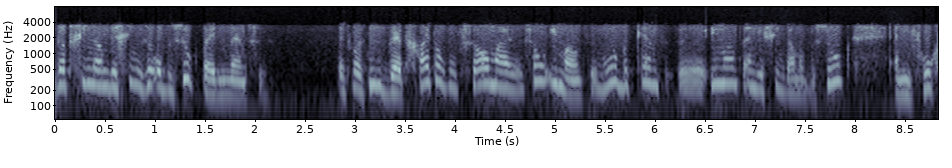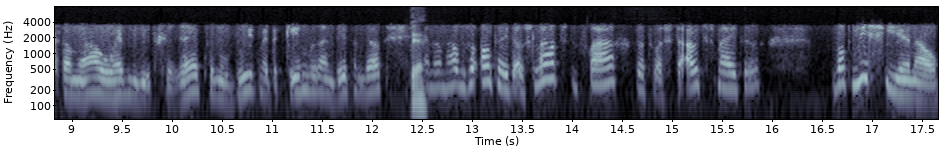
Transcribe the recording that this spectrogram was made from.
dat ging dan, die gingen ze op bezoek bij die mensen. Het was niet Bert Gartels of zo, maar zo iemand. Een heel bekend eh, iemand. En die ging dan op bezoek. En die vroeg dan, nou, hoe hebben jullie het gered? En hoe doe je het met de kinderen en dit en dat? Ja. En dan hadden ze altijd als laatste vraag, dat was de uitsmijter... Wat mis je hier nou?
